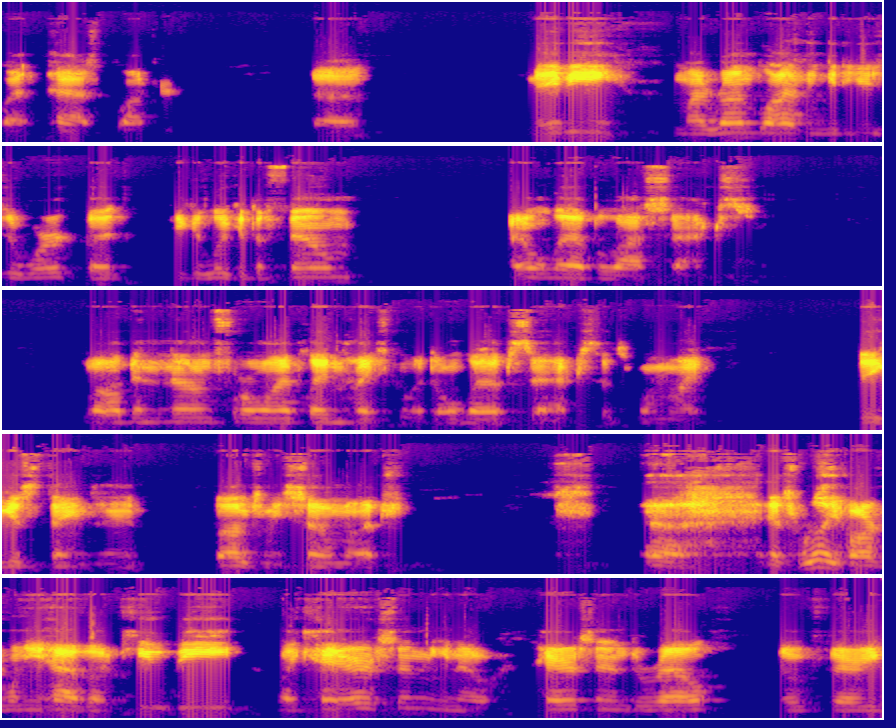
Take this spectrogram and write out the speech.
pass blocker. Uh, maybe my run blocking could use the work, but you could look at the film, I don't let up a lot of sacks. Well, I've been known for when I played in high school. I don't let up sacks. That's one of my biggest things, and it bugs me so much uh, it's really hard when you have a QB like Harrison. You know, Harrison and Darrell, both very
